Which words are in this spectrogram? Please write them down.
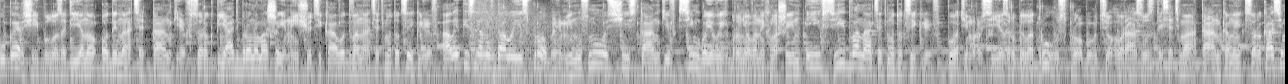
У першій було задіяно 11 танків, 45 бронемашин і, що цікаво, 12 мотоциклів. Але після невдалої спроби мінуснулось 6 танків, 7 бойових броньованих машин і всі 12 мотоциклів. Потім Росія зробила другу спробу цього разу з 10 танками, 47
